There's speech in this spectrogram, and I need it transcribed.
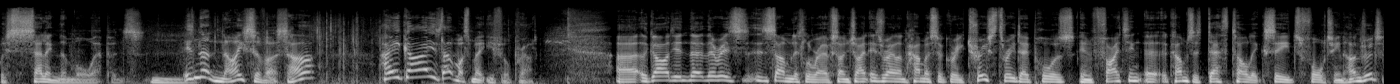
We're selling them more weapons. Isn't that nice of us, huh? Hey, guys, that must make you feel proud. Uh, the Guardian, there, there is some little ray of sunshine. Israel and Hamas agree truce. Three day pause in fighting uh, comes as death toll exceeds 1,400.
